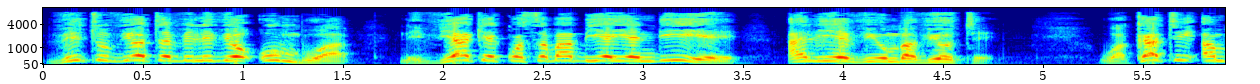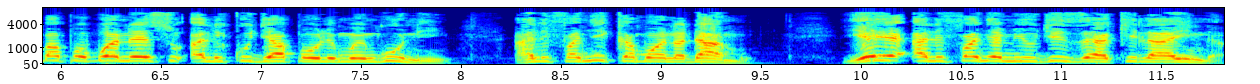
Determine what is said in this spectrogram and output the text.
vitu vyote vilivyoumbwa ni vyake kwa sababu yeye ndiye aliyeviumba vyote wakati ambapo bwana yesu alikuja hapa ulimwenguni alifanyika mwanadamu. Yeye alifanya miujiza ya kila aina.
